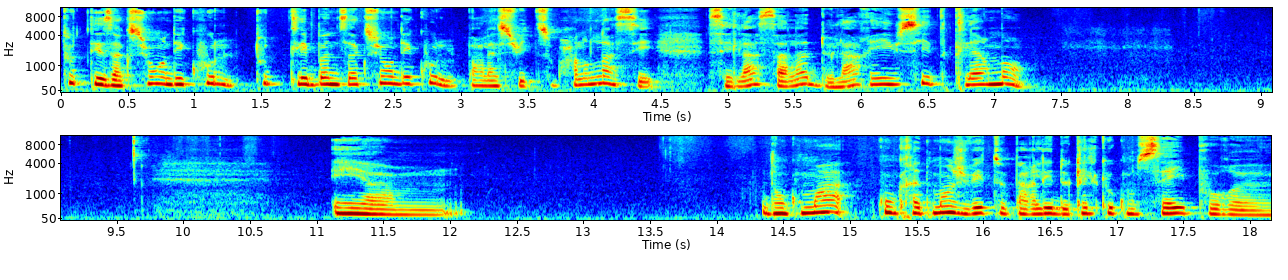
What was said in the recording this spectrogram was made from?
toutes tes actions en découlent, toutes les bonnes actions en découlent par la suite. Subhanallah, c'est c'est la salade de la réussite clairement. Et euh, donc moi, concrètement, je vais te parler de quelques conseils pour, euh,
